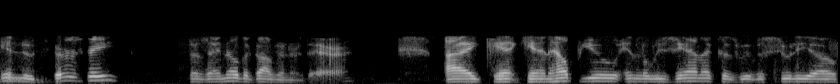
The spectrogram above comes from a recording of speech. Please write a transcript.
in New Jersey because I know the governor there. I can can help you in Louisiana because we have a studio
